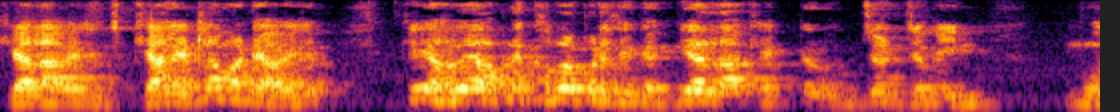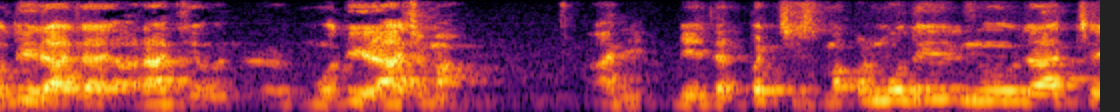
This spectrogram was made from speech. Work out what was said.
ખ્યાલ આવે છે. ખ્યાલ એટલા માટે આવે છે કે હવે આપણે ખબર પડે છે કે અગિયાર લાખ હેક્ટર ઉજ્જડ જમીન મોદી રાજા, રાજ્ય, મોદી રાજમાં આજે બે હજાર પચીસમાં પણ મોદીનું રાજ છે,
